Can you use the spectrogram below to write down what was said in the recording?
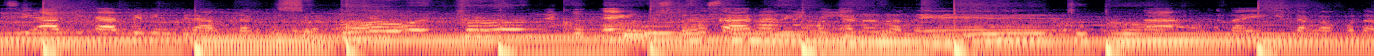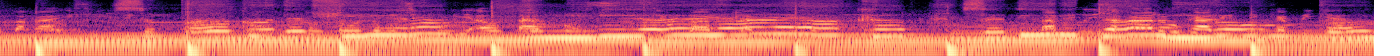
si Ate Catherine, binablog ko bawat Eh, gusto ko sana rin mag ano nun, eh, na, naiilang ako na baka isipin tutulong si Kuya Au, tapos nagbablog. Tapos isang araw, ng galing din kami dyan.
